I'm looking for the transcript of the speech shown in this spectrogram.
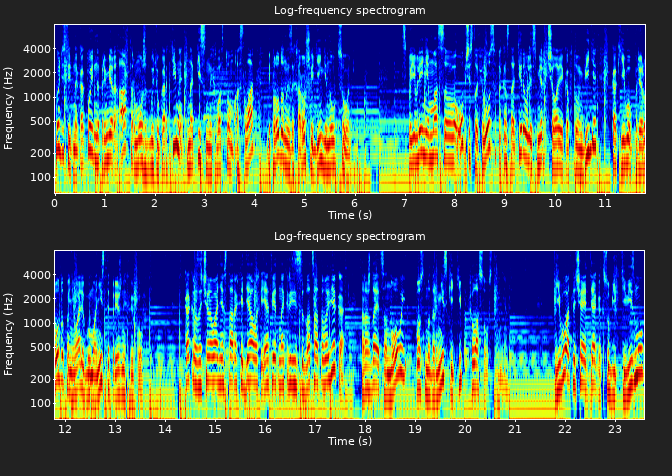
Ну действительно, какой, например, автор может быть у картины, написанной хвостом осла и проданной за хорошие деньги на аукционе? С появлением массового общества философы констатировали смерть человека в том виде, как его природу понимали гуманисты прежних веков. Как разочарование в старых идеалах и ответ на кризисы 20 века рождается новый постмодернистский тип философствования – его отличает тяга к субъективизму,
